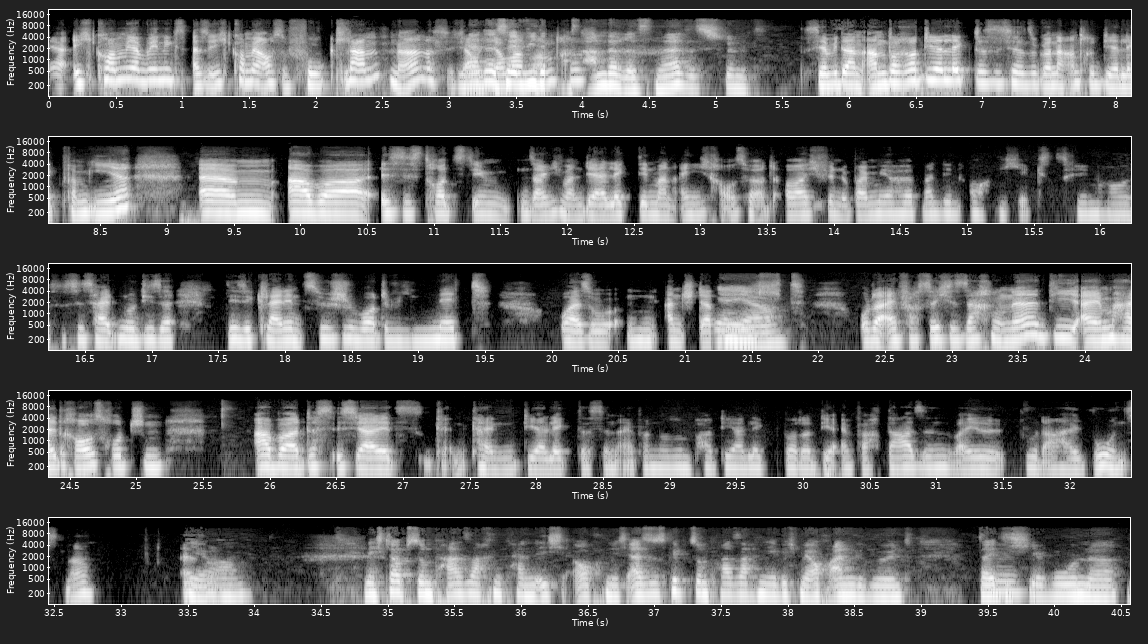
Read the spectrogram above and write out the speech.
Ja, ich komme ja wenigstens, also ich komme ja aus dem Vogtland, ne? Das ist ja, Ja, das ist ja wieder anderes. was anderes, ne? Das stimmt. Das ist ja wieder ein anderer Dialekt, das ist ja sogar eine andere Dialektfamilie. Ähm, aber es ist trotzdem, sage ich mal, ein Dialekt, den man eigentlich raushört. Aber ich finde, bei mir hört man den auch nicht extrem raus. Es ist halt nur diese, diese kleinen Zwischenworte wie nett, also anstatt Ja, ja. Oder einfach solche Sachen, ne, die einem halt rausrutschen. Aber das ist ja jetzt kein, Dialekt, das sind einfach nur so ein paar Dialektwörter, die einfach da sind, weil du da halt wohnst, ne? Also, Ja. Ich glaube, so ein paar Sachen kann ich auch nicht. Also es gibt so ein paar Sachen, die habe ich mir auch angewöhnt, seit Hm. ich hier wohne.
